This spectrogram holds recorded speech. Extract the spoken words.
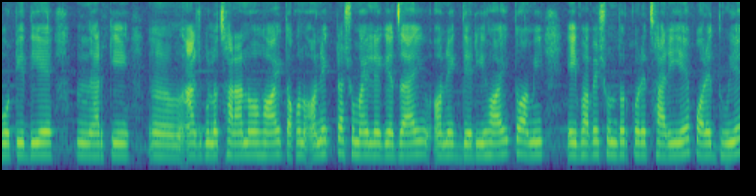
বটি দিয়ে আর কি আঁশগুলো ছাড়ানো হয়, তখন অনেকটা সময় লেগে যায়, অনেক দেরি হয়। তো আমি এইভাবে সুন্দর করে ছাড়িয়ে পরে ধুয়ে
